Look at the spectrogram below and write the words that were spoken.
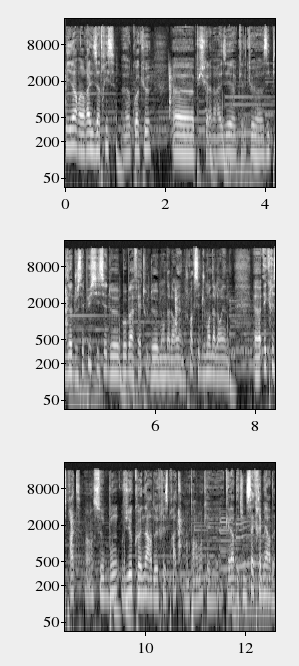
meilleure réalisatrice, quoique euh, puisqu'elle avait réalisé euh, quelques épisodes, je sais plus si c'est de Boba Fett ou de Mandalorian, je crois que c'est du Mandalorian. Euh, et Chris Pratt, hein, ce bon vieux connard de Chris Pratt, apparemment qui, a l'air d'être une sacrée merde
